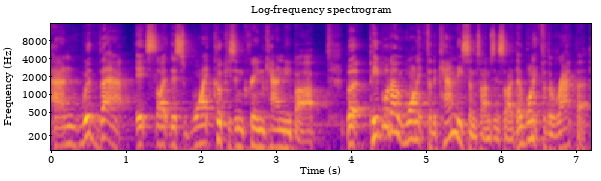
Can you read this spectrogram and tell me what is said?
and with that, it's like this white cookies and cream candy bar. But people don't want it for the candy sometimes inside. They want it for the wrapper,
